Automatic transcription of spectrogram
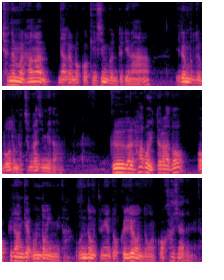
천연물 항암 약을 먹고 계신 분들이나 이런 분들 모두 마찬가지입니다. 그걸 하고 있더라도 꼭 필요한 게 운동입니다. 운동 중에도 근력 운동을 꼭 하셔야 됩니다.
